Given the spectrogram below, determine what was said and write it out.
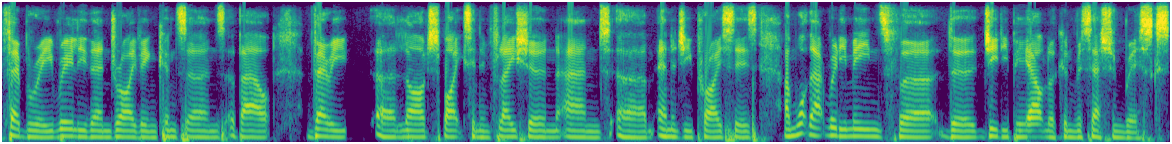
February, really then driving concerns about very uh, large spikes in inflation and um, energy prices, and what that really means for the GDP outlook and recession risks.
